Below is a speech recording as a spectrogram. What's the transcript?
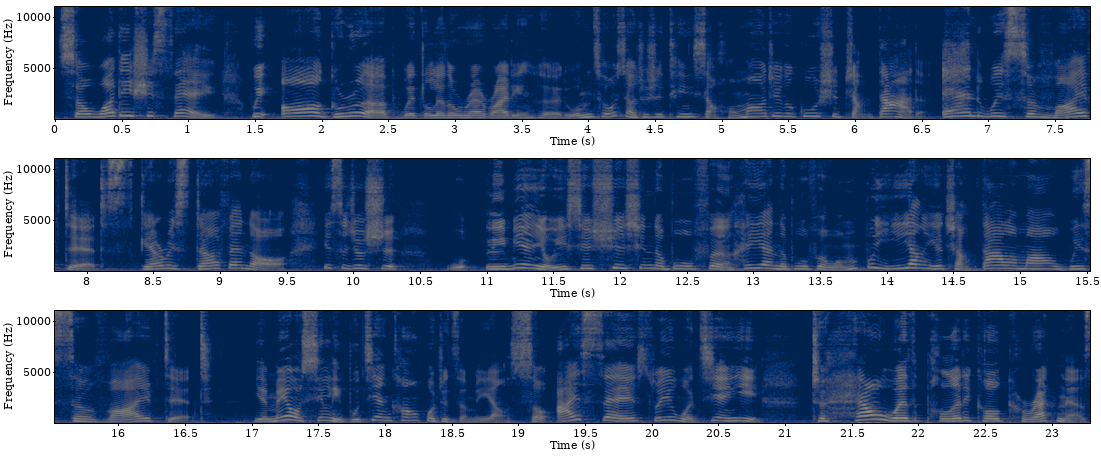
So what did she say? We all grew up with Little Red Riding Hood. 我们从小就是听小红帽这个故事长大的，and we survived it, scary stuff and all. 意思就是 我里面有一些血腥的部分、黑暗的部分，我们不一样也长大了吗？We survived it，也没有心理不健康或者怎么样。So I say，所以我建议，to hell with political correctness。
